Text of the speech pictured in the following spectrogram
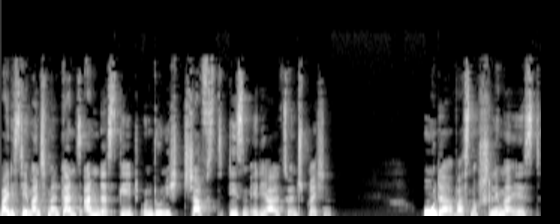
weil es dir manchmal ganz anders geht und du nicht schaffst, diesem Ideal zu entsprechen. Oder was noch schlimmer ist,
